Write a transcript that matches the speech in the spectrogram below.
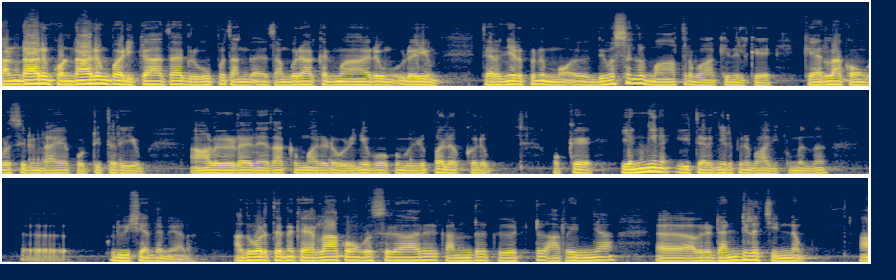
കണ്ടാലും കൊണ്ടാലും പഠിക്കാത്ത ഗ്രൂപ്പ് തങ്ക തമ്പുരാക്കന്മാരുടെയും തെരഞ്ഞെടുപ്പിന് ദിവസങ്ങൾ മാത്രം ബാക്കി നിൽക്കെ കേരള കോൺഗ്രസ്സിലുണ്ടായ പൊട്ടിത്തെറിയും ആളുകളുടെ നേതാക്കന്മാരുടെ ഒഴിഞ്ഞുപോക്കും വിഴുപ്പലൊക്കലും ഒക്കെ എങ്ങനെ ഈ തെരഞ്ഞെടുപ്പിനെ ബാധിക്കുമെന്ന് ഒരു വിഷയം തന്നെയാണ്. അതുപോലെ തന്നെ കേരള കോൺഗ്രസ്സുകാർ കണ്ട് കേട്ട് അറിഞ്ഞ അവരുടെ രണ്ടിലെ ചിഹ്നം. ആ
